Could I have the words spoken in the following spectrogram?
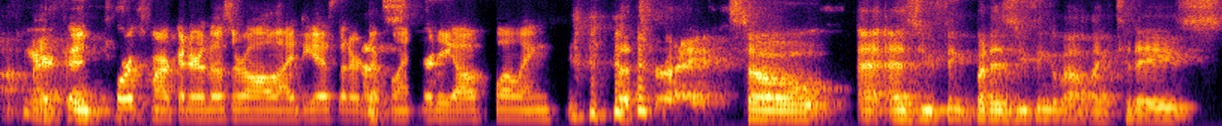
uh, You're I a think, good sports marketer. Those are all ideas that are definitely already all flowing. that's right. So as you think, but as you think about like today's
